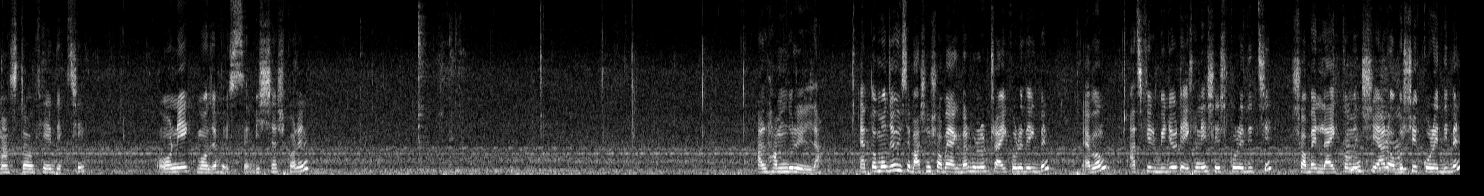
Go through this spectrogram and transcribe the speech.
মাছটাও খেয়ে দেখছি। অনেক মজা হয়েছে বিশ্বাস করেন। আলহামদুলিল্লাহ। এত মজা হয়েছে বাসায় সবাই একবার হলো ট্রাই করে দেখবেন। এবং আজকের ভিডিওটা এখানেই শেষ করে দিচ্ছি। সবাই লাইক কমেন্ট শেয়ার অবশ্যই করে দিবেন।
